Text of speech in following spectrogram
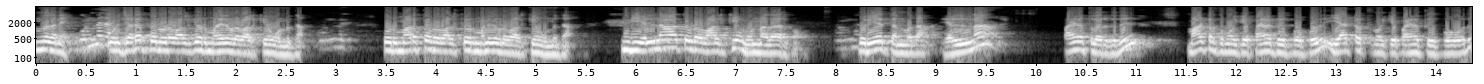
உண்மைதானே? ஒரு ஜடப்பொருளோட வாழ்க்கை ஒரு மனிதனோட வாழ்க்கையும் ஒண்ணுதான். ஒரு மரத்தோட வாழ்க்கை ஒரு மனிதனோட வாழ்க்கையும் ஒண்ணுதான். இங்க எல்லாத்தோட வாழ்க்கையும் ஒன்னாதான் இருக்கும். ஒரே தன்மை தான் எல்லாம் பயணத்துல இருக்குது. மாற்றத்தை நோக்கிய பயணத்துக்கு போக போகுது ஏற்றத்தை நோக்கிய பயணத்துக்கு போகுது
